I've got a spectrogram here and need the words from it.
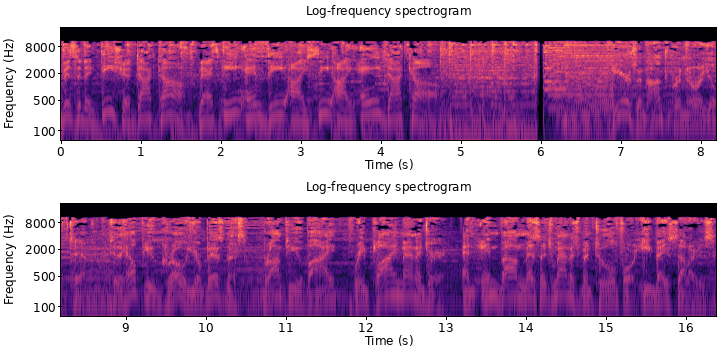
Visit Endicia.com. That's E-N-D-I-C-I-A dot com. Here's an entrepreneurial tip to help you grow your business. Brought to you by Reply Manager, an inbound message management tool for eBay sellers.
